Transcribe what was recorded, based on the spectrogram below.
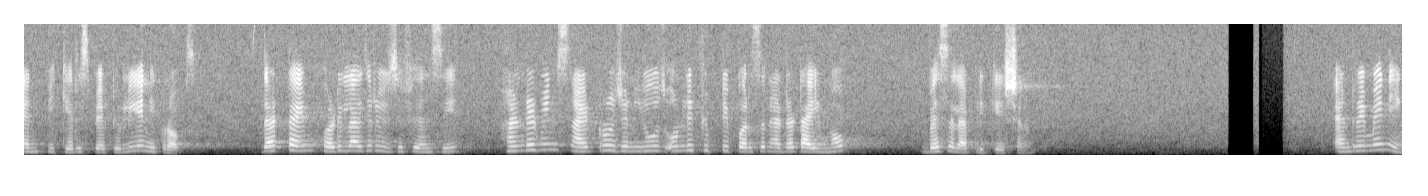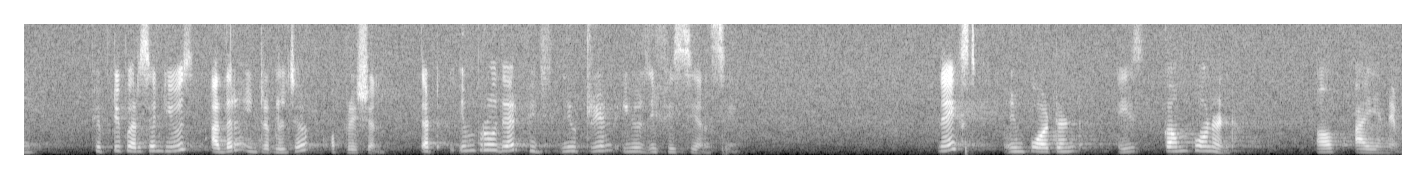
NPK respectively any crops. That time fertilizer use efficiency 100 means nitrogen use only 50% at the time of basal application and remaining 50% use other interculture operation improve their nutrient use efficiency. Next important is component of INM.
